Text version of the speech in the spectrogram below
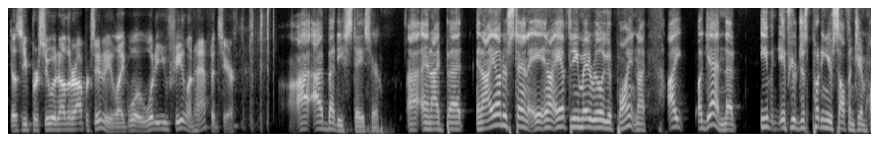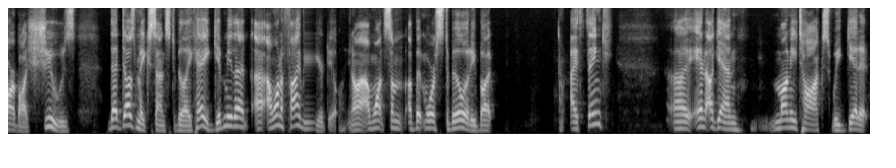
does he pursue another opportunity? Like, what what are you feeling happens here? I, I bet he stays here. Uh, and I bet, and I understand. Know, Anthony made a really good point, and I, I again that even if you're just putting yourself in Jim Harbaugh's shoes, that does make sense to be like, hey, give me that. I, I want a five year deal. You know, I want some a bit more stability, but I think. Uh, and again, money talks, we get it.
